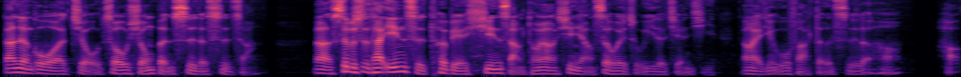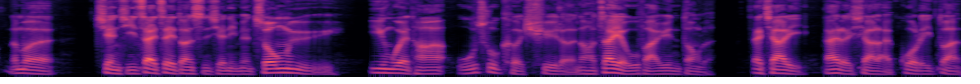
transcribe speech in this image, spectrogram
担任过九州熊本市的市长，那是不是他因此特别欣赏同样信仰社会主义的剪辑？当然已经无法得知了哈。好，那么剪辑在这段时间里面，终于因为他无处可去了，然后再也无法运动了，在家里待了下来，过了一段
